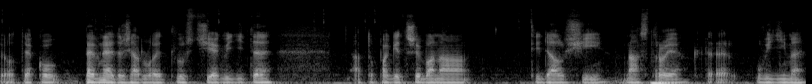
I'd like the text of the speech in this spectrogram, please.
jo, jako pevné držadlo, je tlustší, jak vidíte. A to pak je třeba na ty další nástroje, které uvidíme.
